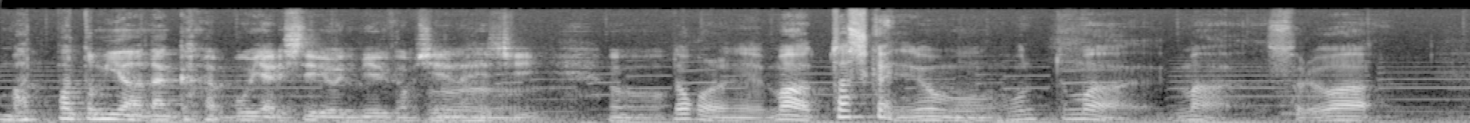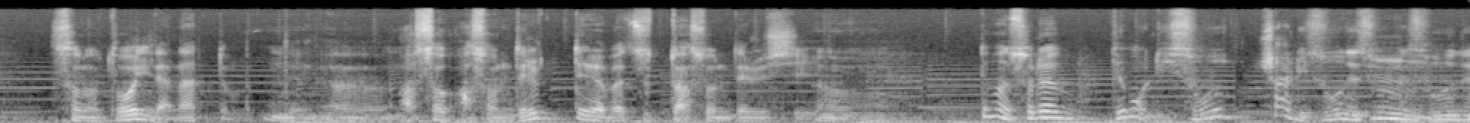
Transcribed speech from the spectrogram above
まパッと見はなんかぼんやりしてるように見えるかもしれないし、うん。だからねまあ確かにでも本当まあまあそれはその通りだなって思って、うん。遊んでるって言えばずっと遊んでるし、うんでもそれはでも理想っちゃ理想ですよね、うん。それで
